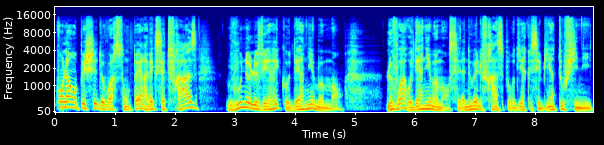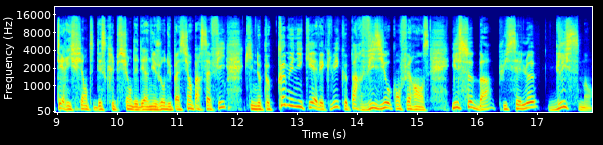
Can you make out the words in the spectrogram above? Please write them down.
qu'on l'a empêché de voir son père avec cette phrase ⁇ Vous ne le verrez qu'au dernier moment ⁇ le voir au dernier moment, c'est la nouvelle phrase pour dire que c'est bientôt fini. Terrifiante description des derniers jours du patient par sa fille qui ne peut communiquer avec lui que par visioconférence. Il se bat, puis c'est le glissement.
